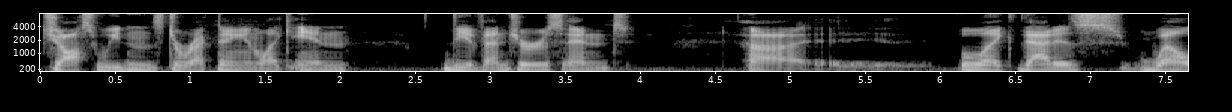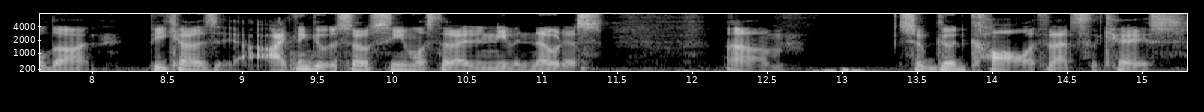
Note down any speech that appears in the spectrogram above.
Joss Whedon's directing and like in the Avengers and uh like that is well done because I think it was so seamless that I didn't even notice. Um so good call if that's the case.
